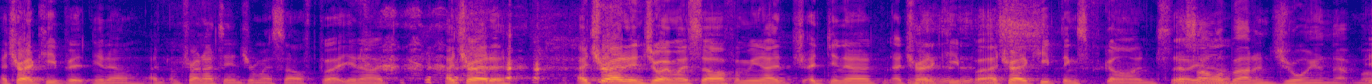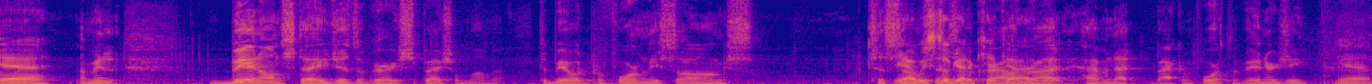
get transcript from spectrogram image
I try to keep it. You know, I, I'm trying not to injure myself, but you know, I, I try to I try to enjoy myself. I mean, I, I you know I try to keep I try to keep things going. So It's all know. about enjoying that moment. Yeah. I mean, being on stage is a very special moment to be able to perform these songs. To some Yeah, we still of a kick crowd, out of right? it. Having that back and forth of energy. yeah.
